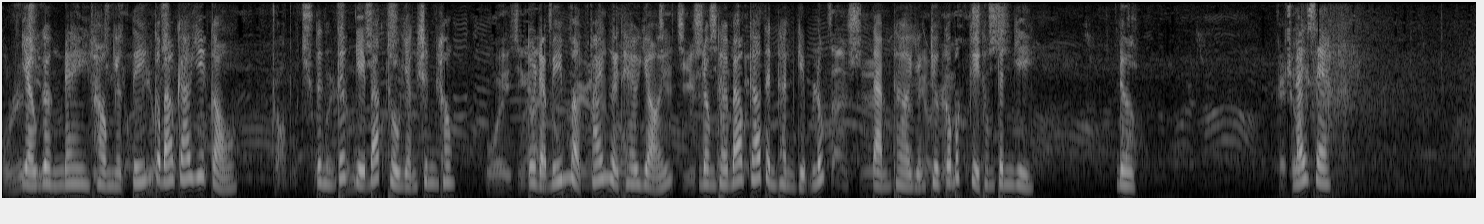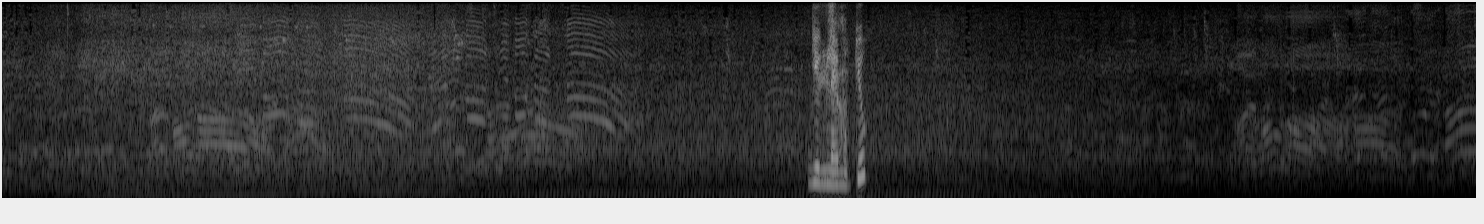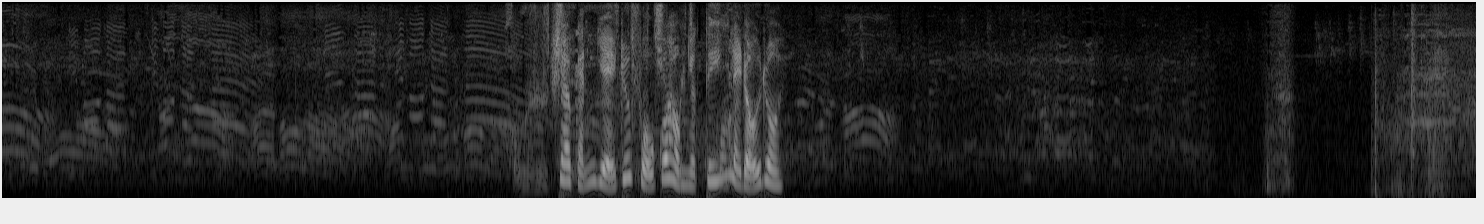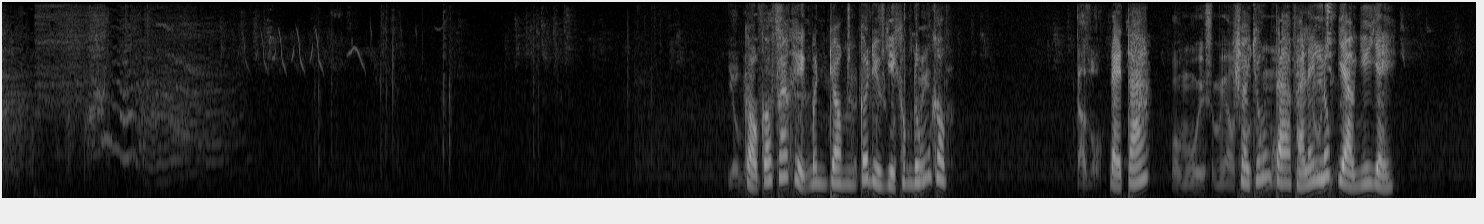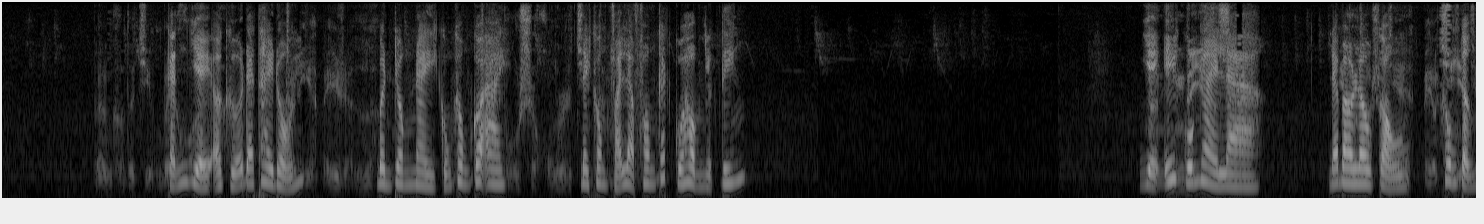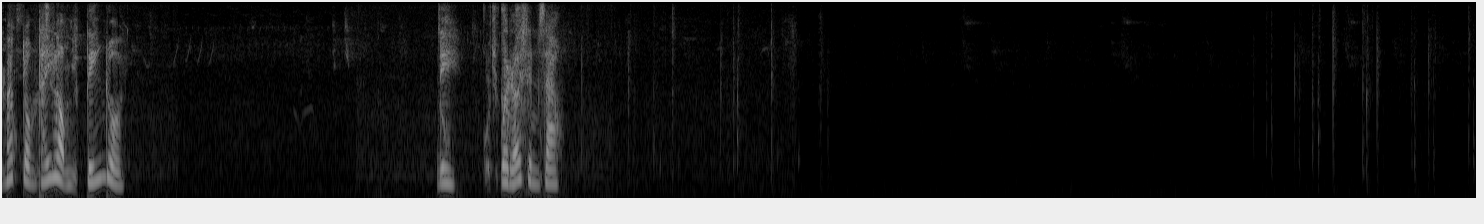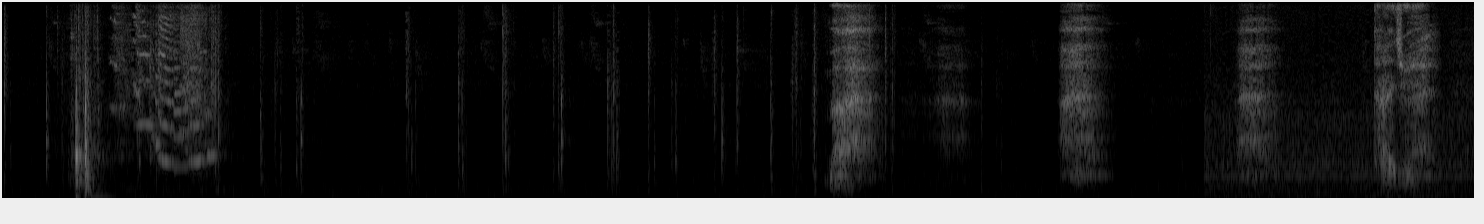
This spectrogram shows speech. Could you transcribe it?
Dạo gần đây, Hồng Nhật Tiến có báo cáo với cậu. Tin tức về bác thù dặn sinh không? Tôi đã bí mật phái người theo dõi, Đồng thời báo cáo tình hình kịp lúc. Tạm thời vẫn chưa có bất kỳ thông tin gì. Được. Lái xe. Dừng lại một chút. Sao cảnh vệ trước phủ của Hồng Nhật Tiến lại đổi rồi? Cậu có phát hiện bên trong có điều gì không đúng không? Đại tá, Sao chúng ta phải lén lút vào như vậy? Cảnh vệ ở cửa đã thay đổi. Bên trong này cũng không có ai. Đây không phải là phong cách của Hồng Nhật Tiến. Vậy ý của ngài là Đã bao lâu cậu không tận mắt trông thấy Hồng Nhật Tiến rồi? Đi, qua đó xem sao.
